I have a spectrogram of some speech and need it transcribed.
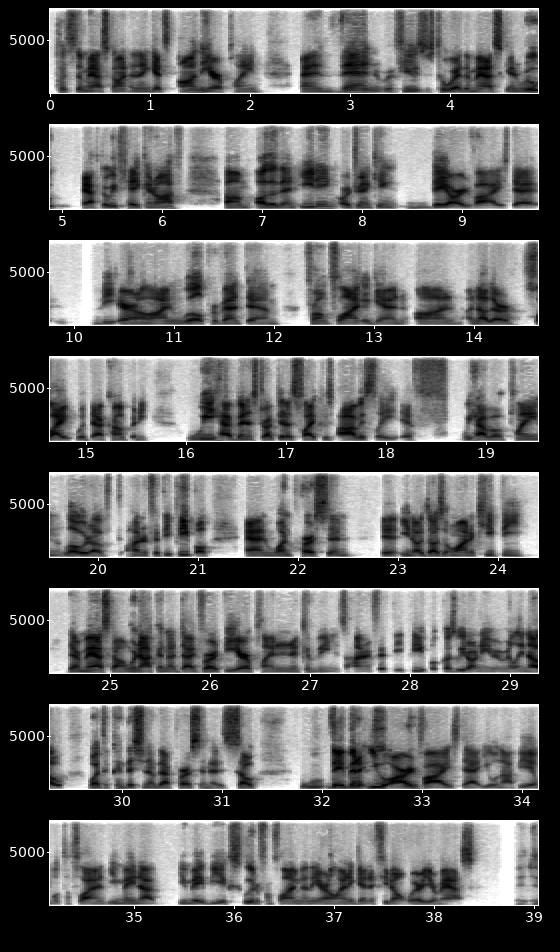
puts the mask on and then gets on the airplane and then refuses to wear the mask en route after we've taken off, um, other than eating or drinking, they are advised that the airline will prevent them from flying again on another flight with that company. We have been instructed as flight crews, obviously, if we have a plane load of 150 people and one person eh, you know, doesn't want to keep the their mask on, we're not going to divert the airplane and inconvenience 150 people because we don't even really know what the condition of that person is. So they've been, you are advised that you will not be able to fly and you may not, you may be excluded from flying on the airline again if you don't wear your mask.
